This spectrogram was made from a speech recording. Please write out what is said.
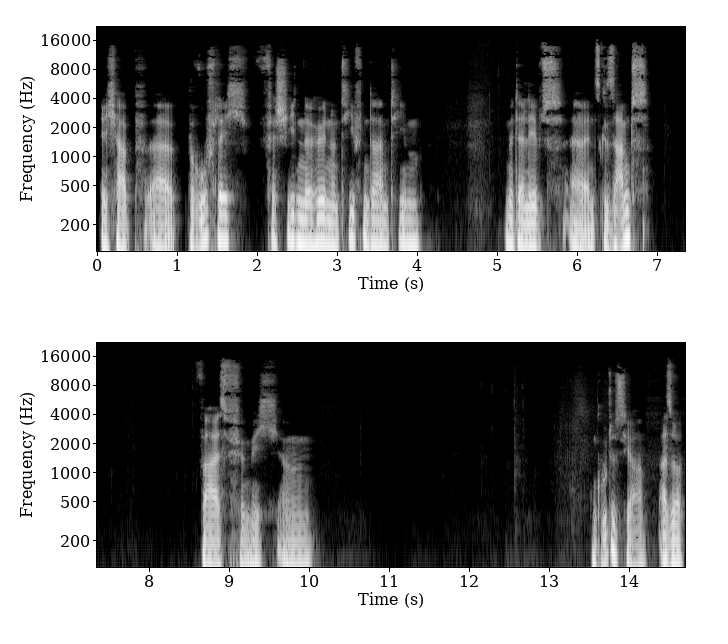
ich habe äh, beruflich verschiedene Höhen und Tiefen da im Team miterlebt. Äh, insgesamt war es für mich ähm, ein gutes Jahr. Also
